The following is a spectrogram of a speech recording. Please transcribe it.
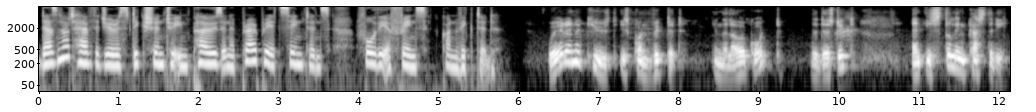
does not have the jurisdiction to impose an appropriate sentence for the offence convicted? Where an accused is convicted in the lower court, the district, and is still in custody,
